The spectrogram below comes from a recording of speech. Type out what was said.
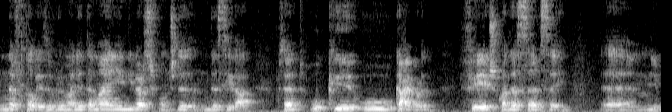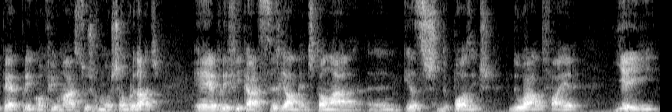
na Fortaleza Vermelha também, em diversos pontos da, da cidade. Portanto, o que o Qyburn fez quando a Cersei um, lhe pede para ir confirmar se os rumores são verdades é verificar se realmente estão lá um, esses depósitos de Wildfire e aí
